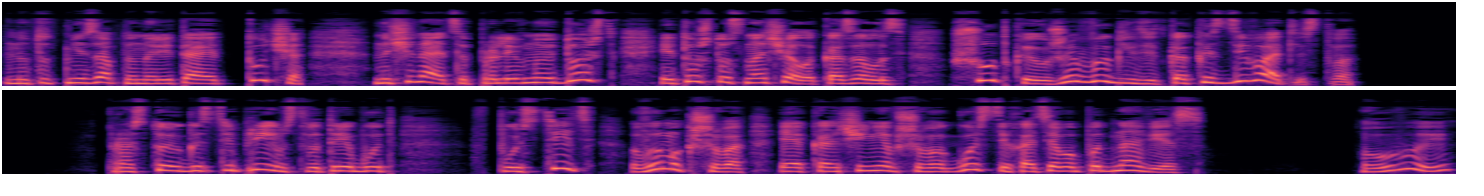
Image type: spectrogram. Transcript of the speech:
Но тут внезапно налетает туча, начинается проливной дождь, и то, что сначала казалось шуткой, уже выглядит как издевательство. Простое гостеприимство требует впустить вымокшего и окоченевшего гостя хотя бы под навес. Увы,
